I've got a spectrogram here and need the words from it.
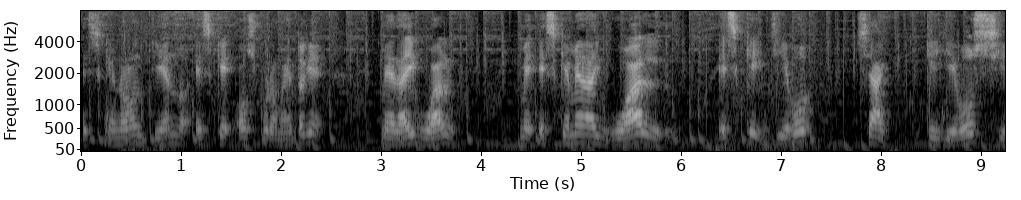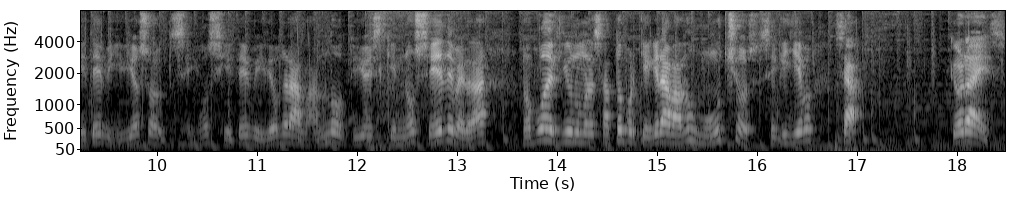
Es que no lo entiendo. Es que os prometo que me da igual. es que me da igual. Es que llevo... O sea, que llevo 7 vídeos o 6 o 7 vídeos grabando, tío. Es que no sé, de verdad. No puedo decir un número exacto porque he grabado muchos. Sé que llevo... O sea, ¿qué hora es?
